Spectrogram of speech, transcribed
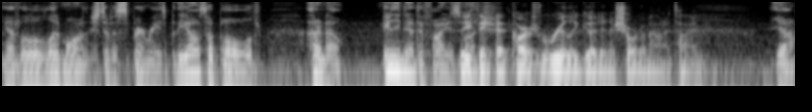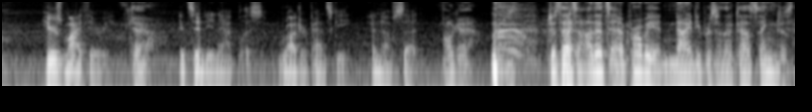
got a little, little more, just of a sprint race. But they also pulled, I don't know, maybe they didn't have to fight as So you think that car is really good in a short amount of time? Yeah. Here's my theory. Okay. It's Indianapolis. Roger Penske. Enough said. Okay. just that's that's. Probably at ninety percent of their testing. Just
